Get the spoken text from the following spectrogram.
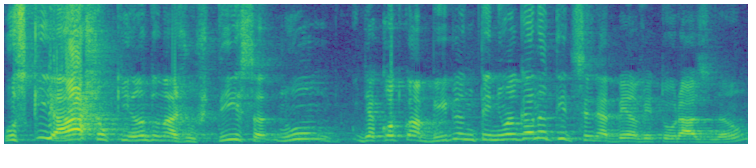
Os que acham que andam na justiça, não, de acordo com a Bíblia, não tem nenhuma garantia de serem bem-aventurados, não.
